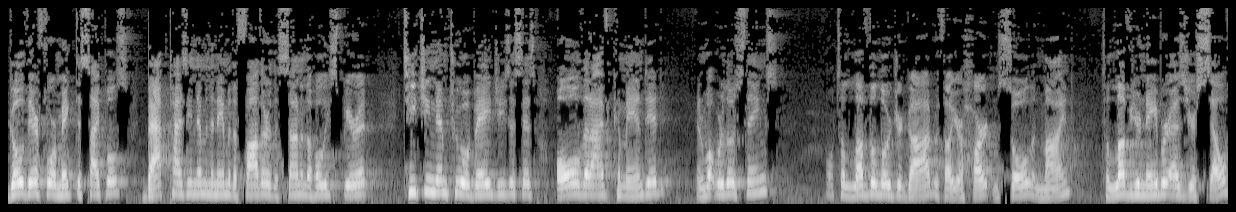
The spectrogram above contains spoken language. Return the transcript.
Go therefore, make disciples, baptizing them in the name of the Father, the Son, and the Holy Spirit, teaching them to obey, Jesus says, all that I've commanded. And what were those things? Well, to love the Lord your God with all your heart and soul and mind, to love your neighbor as yourself,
